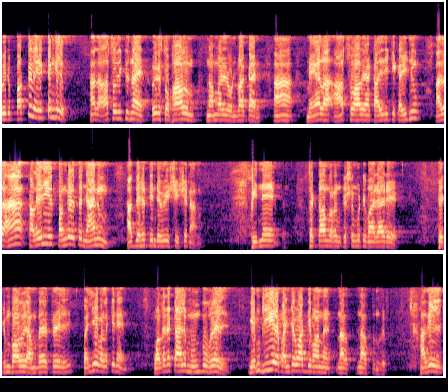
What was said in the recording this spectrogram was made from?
ഒരു പത്ത് മിനിറ്റെങ്കിലും അത് ആസ്വദിക്കുന്ന ഒരു സ്വഭാവം നമ്മൾ ഉണ്ടാക്കാൻ. ആ മേള ആസ്വാദന കളരിക്ക് കഴിഞ്ഞു. അത് ആ കളരിയിൽ പങ്കെടുത്ത ഞാനും അദ്ദേഹത്തിന്റെ ഒരു ശിഷ്യനാണ്. പിന്നെ തെക്കാമ്പുറം കൃഷ്ണൻകുട്ടിമാരാരെ പെരുമ്പാവൂർ അമ്പലത്തിൽ വലിയ വിളക്കിന് വളരെ കാലം മുമ്പ് മുതൽ ഗംഭീര പഞ്ചവാദ്യമാണ് നട- നടത്തുന്നത്. അതിൽ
